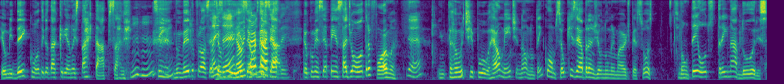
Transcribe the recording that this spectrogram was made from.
eu me dei conta que eu tava criando uma startup, sabe? Uhum. Sim. No meio do processo Mas eu vi é, isso, É eu comecei, a, eu comecei a pensar de uma outra forma. É. Então, tipo, realmente, não, não tem como. Se eu quiser abranger um número maior de pessoas, Sim. vão ter outros treinadores.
